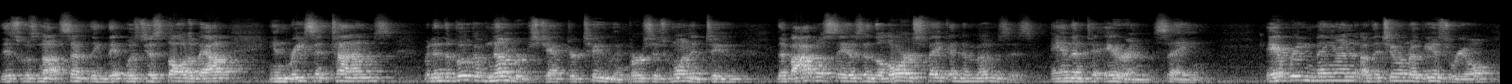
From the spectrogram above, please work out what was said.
This was not something that was just thought about in recent times. But in the book of Numbers, chapter 2, and verses 1 and 2, the Bible says, And the Lord spake unto Moses and unto Aaron, saying, Every man of the children of Israel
